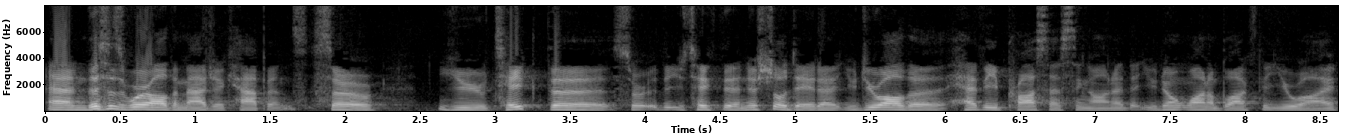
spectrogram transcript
And this is where all the magic happens. So you take the sort of, you take the initial data, you do all the heavy processing on it that you don't want to block the UI.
